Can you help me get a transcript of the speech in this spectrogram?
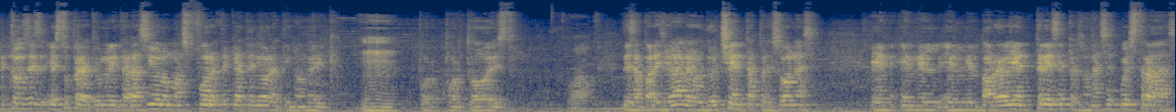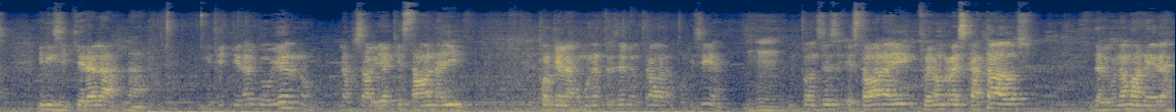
Entonces este operativo militar ha sido lo más fuerte que ha tenido Latinoamérica por, por todo esto. Wow. desaparecieron alrededor de 80 personas. En, en el, en el barrio habían 13 personas secuestradas y ni siquiera, la, la- ni siquiera el gobierno la sabía que estaban ahí, porque en la comuna 13 no entraba la policía. Entonces estaban ahí, fueron rescatados de alguna manera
